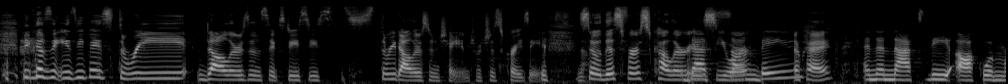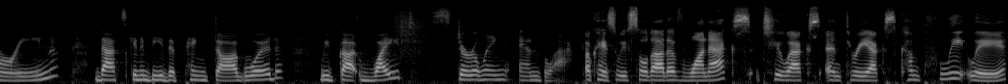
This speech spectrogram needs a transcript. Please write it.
because the Easy Pay is three dollars and sixty three dollars and change, which is crazy. So this first color That's is your sun beige. Okay. And then that's the aquamarine. That's going to be the pink dogwood. We've got white, sterling, and black. Okay, so we've sold out of 1X, 2X, and 3X completely.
